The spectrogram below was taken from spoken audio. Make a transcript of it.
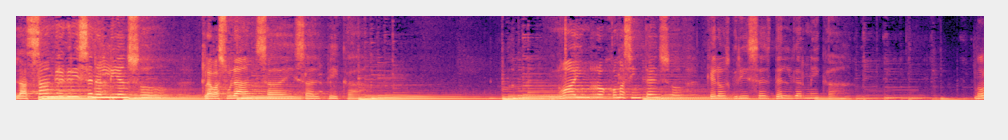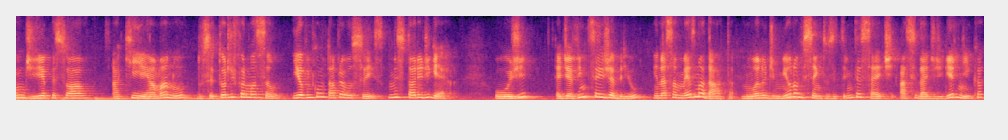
La sangre gris en el lienzo clava su lanza y salpica. No hay un rojo más intenso que los grises del Guernica. Bom dia, pessoal. Aqui é a Manu, do setor de formação, e eu vim contar para vocês uma história de guerra. Hoje é dia 26 de abril e nessa mesma data, no ano de 1937, a cidade de Guernica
